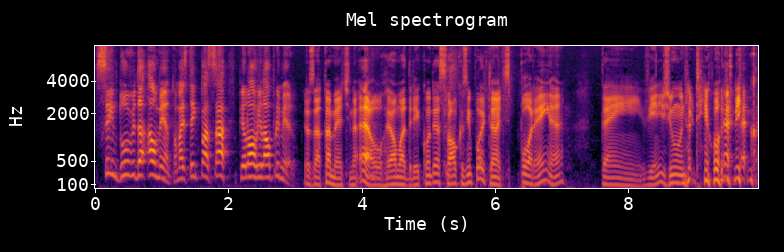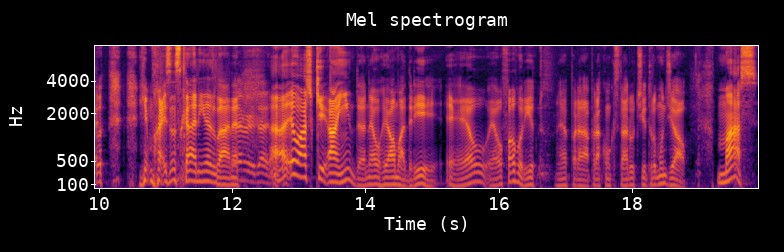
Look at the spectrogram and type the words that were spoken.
sem dúvida, aumentam. Mas tem que passar pelo Al Hilal primeiro. Exatamente, né? É, o Real Madrid com desfalques importantes. Porém, né? Tem Vini Júnior, tem Rodrigo e mais uns carinhas lá, né? É verdade. Ah, eu acho que ainda né, o Real Madrid é o, é o favorito né, para conquistar o título mundial. Mas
